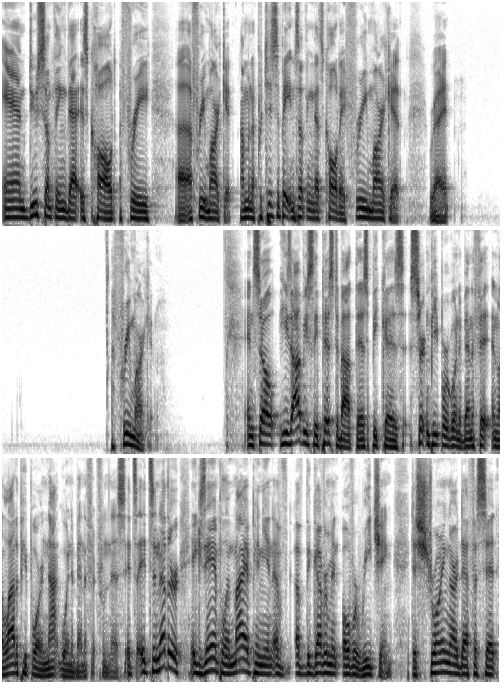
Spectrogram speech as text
and do something that is called a free uh, a free market. I'm going to participate in something that's called a free market, right? A free market. And so he's obviously pissed about this because certain people are going to benefit and a lot of people are not going to benefit from this. It's it's another example, in my opinion, of, of the government overreaching, destroying our deficit,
